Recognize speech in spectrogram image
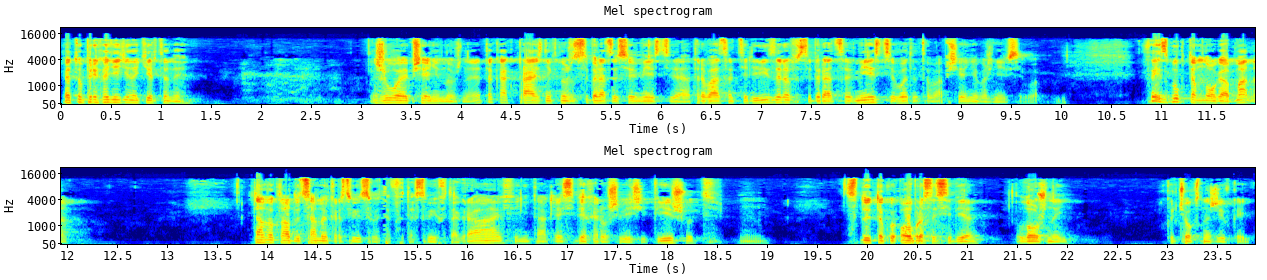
Поэтому приходите на киртаны. Живое общение нужно. Это как праздник, нужно собираться все вместе, отрываться от телевизоров, собираться вместе. Вот это общение важнее всего. Facebook там много обмана. Там выкладывают самые красивые свои, свои фотографии, не так ли, о себе хорошие вещи пишут. Создают такой образ о себе, ложный, крючок с наживкой.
